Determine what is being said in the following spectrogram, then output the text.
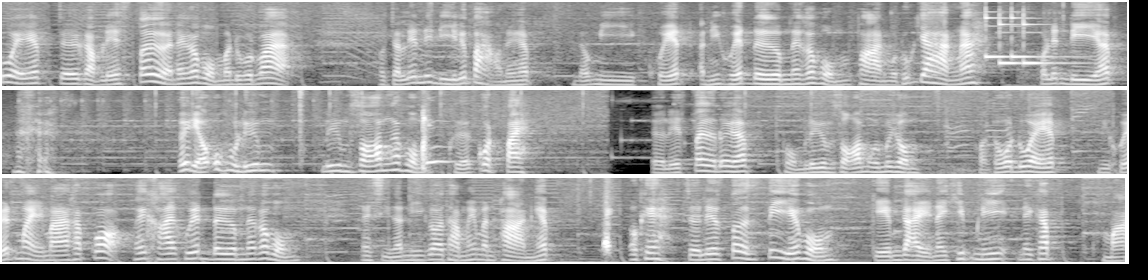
ด้วยครับเจอกับเลสเตอร์นะครับผมมาดูกันว่าเราจะเล่นได้ดีหรือเปล่านะครับ แล้วมีเควสอันนี้เควสเดิมนะครับผมผ่านหมดทุกอย่างนะก็เล่นดีครับ เฮ้ยเดี๋ยวโอ้โหลืมลืมซ้อมครับผมเผื่อกดไปเจอเลสเตอร์ด้วยครับ ผมลืมซ้อมคุณผู้ชม ขอโทษด้วยครับ มีเควสใหม่มาครับ ก็คล้ายๆเควสเดิมนะครับผม ในสีนัดนี้ก็ทำให้มันผ่านครับ โอเค เจอเลสเตอร์ซิตี้ครับผม เกมใหญ่ในคลิปนี้นะครับ มา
